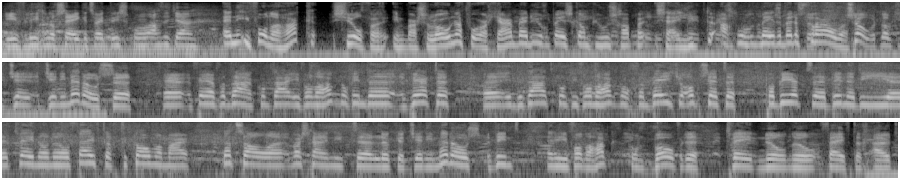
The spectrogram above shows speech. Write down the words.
Die vliegen nog zeker 2, 3 seconden achter het jaar. En Yvonne Hak, zilver in Barcelona vorig jaar bij de Europese kampioenschappen. Zij liep de 800 meter bij de vrouwen. Zo, het loopt die Jenny Meadows uh, er ver vandaan. Komt daar Yvonne Hak nog in de verte. Uh, inderdaad komt Yvonne Hak nog een beetje opzetten. Probeert uh, binnen die 2.0050 te komen. Maar dat zal waarschijnlijk niet lukken. Jenny Meadows wint en Yvonne Hak komt boven de 2.0050 uit.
